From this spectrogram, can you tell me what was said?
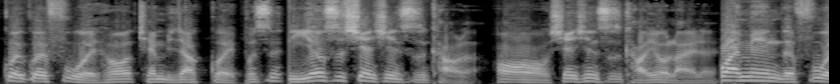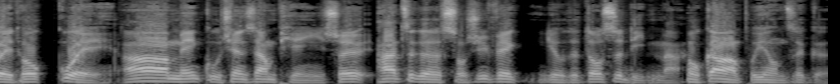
贵贵副委托？钱比较贵，不是？你又是线性思考了哦，线性思考又来了。外面的复委托贵啊，美股券商便宜，所以它这个手续费有的都是零嘛，我干嘛不用这个？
